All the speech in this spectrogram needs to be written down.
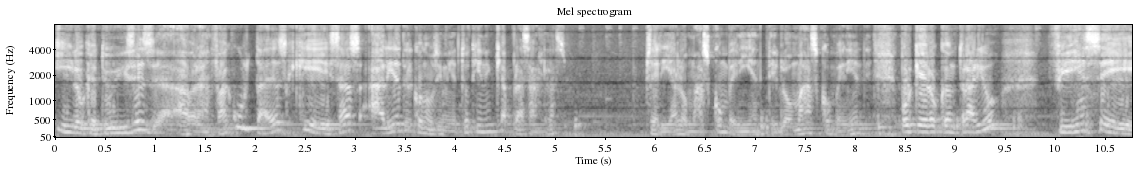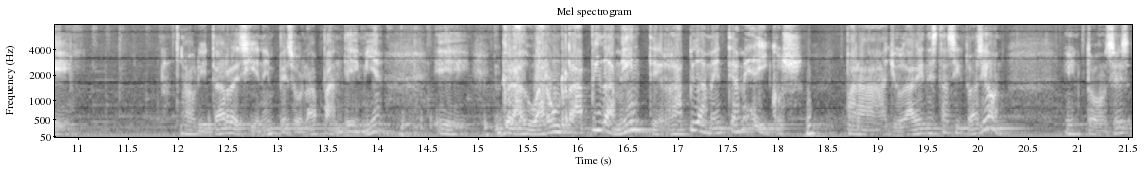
y lo que tú dices, habrán facultades que esas áreas del conocimiento tienen que aplazarlas sería lo más conveniente, lo más conveniente. Porque de lo contrario, fíjese, ahorita recién empezó la pandemia, eh, graduaron rápidamente, rápidamente a médicos para ayudar en esta situación. Entonces,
